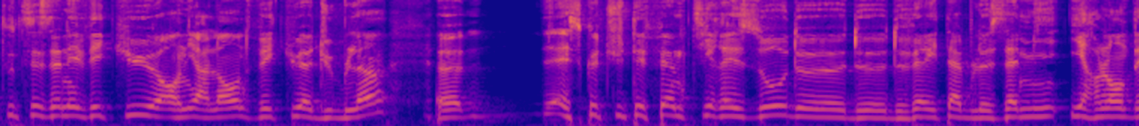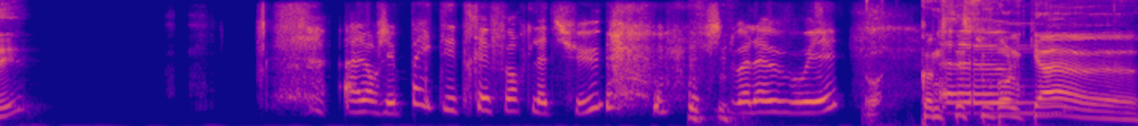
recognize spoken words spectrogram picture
toutes ces années vécues en Irlande, vécues à Dublin, est-ce que tu t'es fait un petit réseau de, de, de véritables amis irlandais? Alors, j'ai pas été très forte là-dessus, je dois l'avouer. Comme c'est souvent le cas euh,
